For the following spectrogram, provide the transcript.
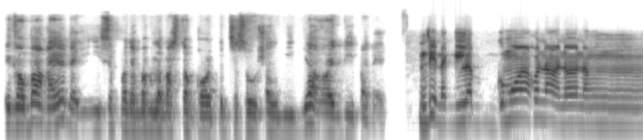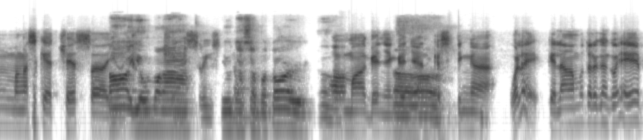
ikaw ba ngayon, naiisip mo na maglabas ng content sa social media or di pa din? hindi naglab gumawa ako ng ano ng mga sketches sa Oo, YouTube yung mga- race Yung na. nasa motor. Oh. Oh, mga ganyan-ganyan. Oo. Kasi nga, wala eh. Kailangan mo talagang gawin. Eh,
